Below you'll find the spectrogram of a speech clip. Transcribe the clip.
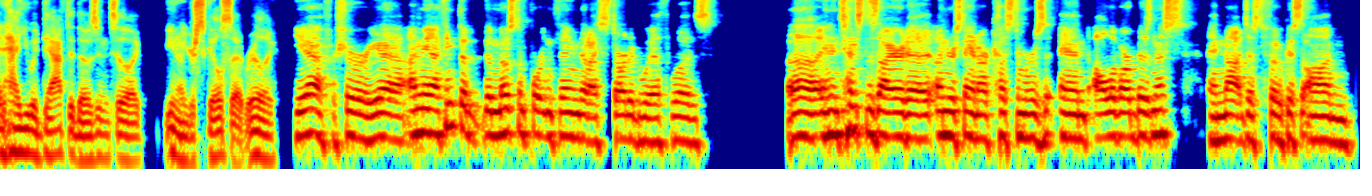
and how you adapted those into like you know your skill set really yeah for sure yeah i mean i think the the most important thing that i started with was uh, an intense desire to understand our customers and all of our business and not just focus on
